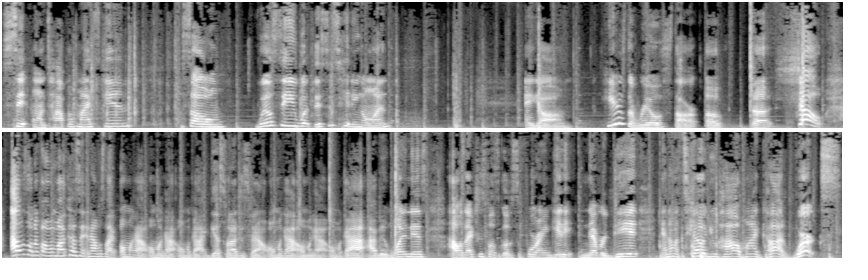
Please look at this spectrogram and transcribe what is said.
sit on top of my skin. So we'll see what this is hitting on. And y'all, here's the real star of the show. I was on the phone with my cousin and I was like, oh my God, oh my God, oh my God. Guess what I just found? Oh my God, oh my God, oh my God. I've been wanting this. I was actually supposed to go to Sephora and get it. Never did. And I'm to tell you how my God works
